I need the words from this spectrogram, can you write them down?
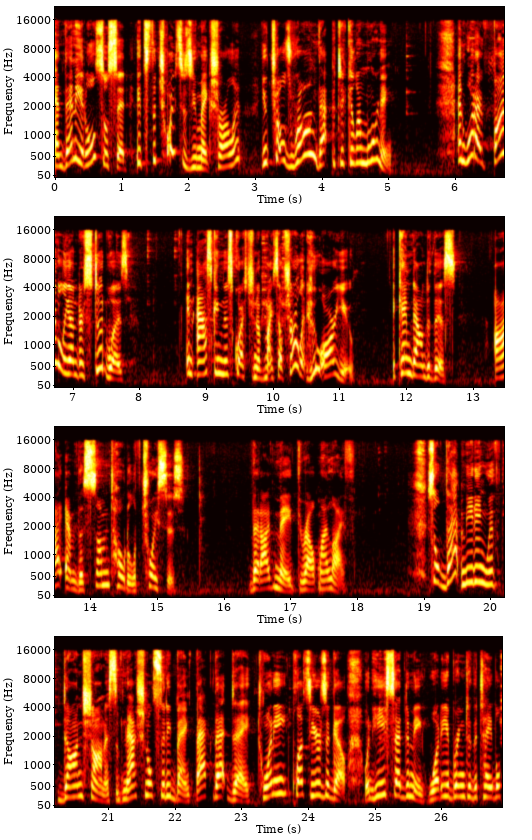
And then he had also said, It's the choices you make, Charlotte. You chose wrong that particular morning. And what I finally understood was in asking this question of myself, Charlotte, who are you? It came down to this I am the sum total of choices that I've made throughout my life. So that meeting with Don Shaunis of National City Bank back that day, 20 plus years ago, when he said to me, what do you bring to the table?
